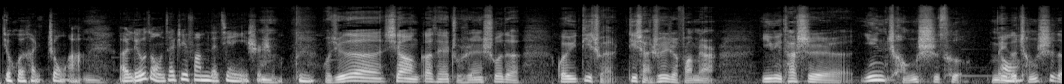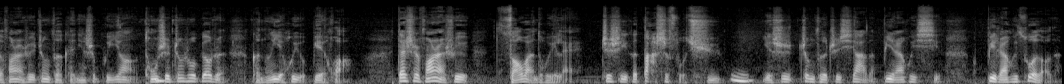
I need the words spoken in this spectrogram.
就会很重啊。呃，刘总在这方面的建议是什么？嗯，我觉得像刚才主持人说的，关于地产地产税这方面，因为它是因城施策，每个城市的房产税政策肯定是不一样，同时征收标准可能也会有变化。但是房产税早晚都会来，这是一个大势所趋，嗯，也是政策之下的必然会行，必然会做到的。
